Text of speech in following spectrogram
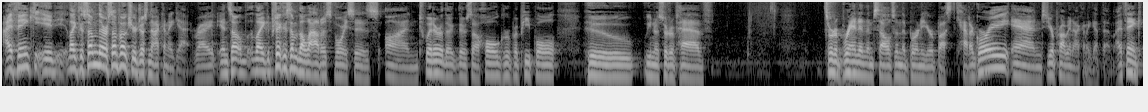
i think it like there's some there are some folks you're just not going to get right? And so like particularly some of the loudest voices on twitter there's a whole group of people who you know sort of have sort of branding themselves in the Bernie or bust category, and you're probably not going to get them. I think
